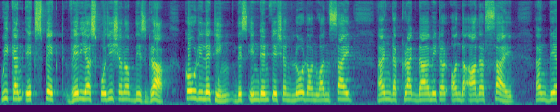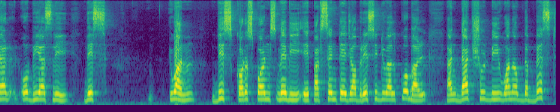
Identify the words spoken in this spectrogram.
we can expect various position of this graph correlating this indentation load on one side and the crack diameter on the other side and there obviously this one this corresponds maybe a percentage of residual cobalt and that should be one of the best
